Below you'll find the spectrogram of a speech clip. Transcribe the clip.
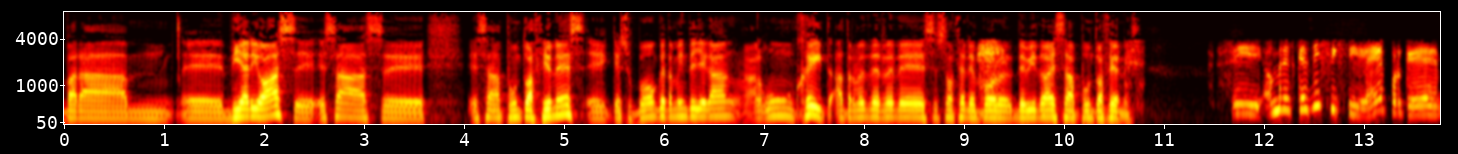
para mm, Diario As, esas esas puntuaciones que supongo que también te llegan algún hate a través de redes sociales por debido a esas puntuaciones. Sí, hombre, es que es difícil, ¿eh? Porque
